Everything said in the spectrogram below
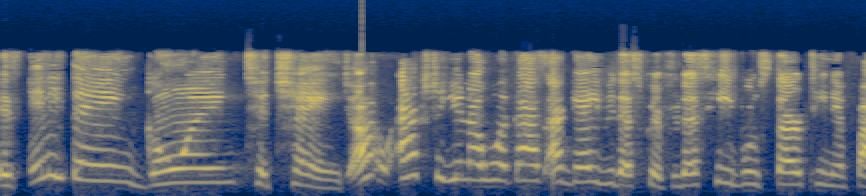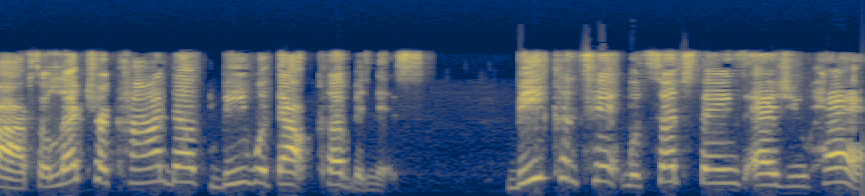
is anything going to change? Oh, actually, you know what, guys? I gave you that scripture. That's Hebrews 13 and 5. So let your conduct be without covetousness be content with such things as you have,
